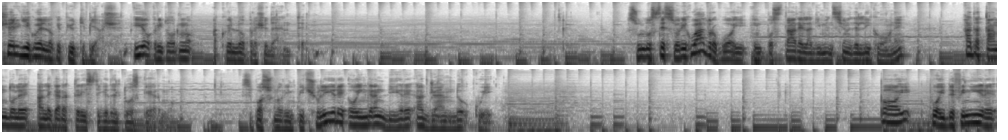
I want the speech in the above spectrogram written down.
Scegli quello che più ti piace. Io ritorno a quello precedente. Sullo stesso riquadro puoi impostare la dimensione delle icone adattandole alle caratteristiche del tuo schermo. Si possono rimpicciolire o ingrandire agendo qui. Poi puoi definire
